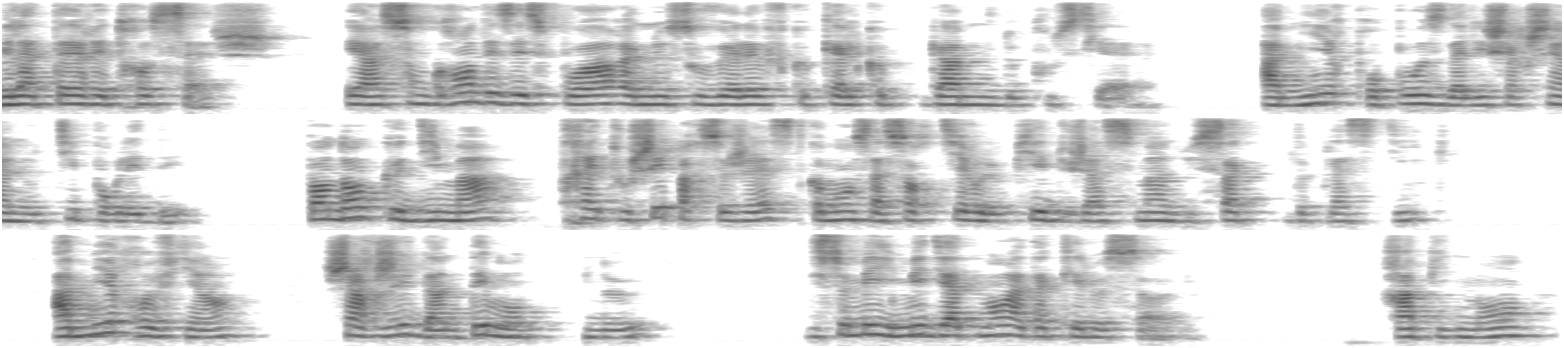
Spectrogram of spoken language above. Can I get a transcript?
Mais la terre est trop sèche, et à son grand désespoir, elle ne soulève que quelques gammes de poussière. Amir propose d'aller chercher un outil pour l'aider. Pendant que Dima, très touché par ce geste, commence à sortir le pied du jasmin du sac de plastique, Amir revient, chargé d'un démon-pneu, Il se met immédiatement à attaquer le sol. Rapidement,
